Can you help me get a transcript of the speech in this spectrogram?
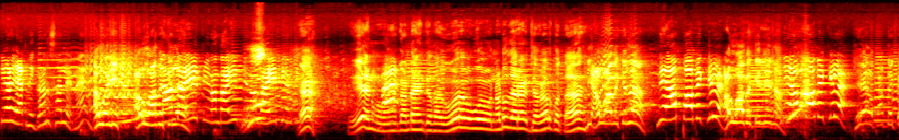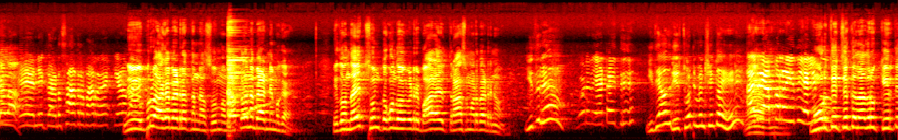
ಕೇಳ ಯಾಕೆ ನೀ ಗಂಡಸಲ್ಲೇನ? ಅವು ಅಣಿ ಅವು ಆಗ್ಬೇಕಿಲ್ಲ. ಒಂದ್ ಐತಿ ಒಂದ್ ಐತಿ ಒಂದ್ ಐತಿ ಅಂತ ಏ ಏನು ಗಂಡ ಹೆಂತಿದಾವು ಓ ಜಗಳಾಡ್ಕೊತ ನೀ ಅವ್ ಆಗ್ಬೇಕಿಲ್ಲ? ನೀ ಅಪ್ಪ ಆಗ್ಬೇಕಿಲ್ಲ? ಅವು ಆಗ್ಬೇಕಿಲ್ಲ ನೀನು? ನೀ ಅಪ್ಪ ಆಗ್ಬೇಕಿಲ್ಲ? ಕೇಳ ಕಟ್ಟ ಕೇಳ. ಏ ನೀ ಗಂಡಸಾದ್ರ ಬಾರ ಕೇಳ. ನೀವು ಇಬ್ರು ಆಗಬೇಡ್ರಿ ತನ್ನ ನಾ ಸುಮ್ಮ ಮಕ್ಕಳನ್ನ ಬೇಡ ನಿಮಗೆ. ಇದೊಂದು ಐದು ಸುಮ್ ತಗೊಂಡ್ ಹೋಗ್ಬಿಡ್ರಿ ಭಾಳ ತ್ರಾಸ ಮಾಡಬೇಡ್ರಿ ನೀವು. ಇದ್ರೆ? ನೋಡಿದೆ ಏಟೈತಿ ಇದ್ಯಾವ್ದ್ರಿ? ಚೋಟಿ ಮೆಣಸಿನ್ಕಾಯಿ? ಅಪ್ಪರ ಇದು ಎಲ್ಲಿ ಮೂರ್ತಿ ಚಿಕ್ಕದಾದ್ರೂ ಕೀರ್ತಿ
